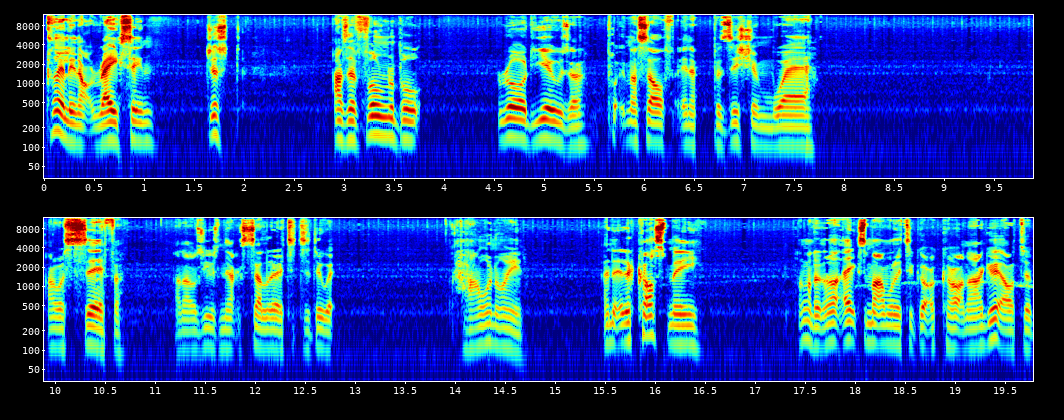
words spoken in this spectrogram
clearly not racing, just as a vulnerable road user, putting myself in a position where I was safer and I was using the accelerator to do it. How annoying. And it had cost me, I don't know, X amount of money to go to court and argue it or to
